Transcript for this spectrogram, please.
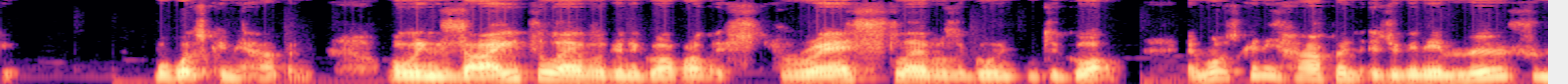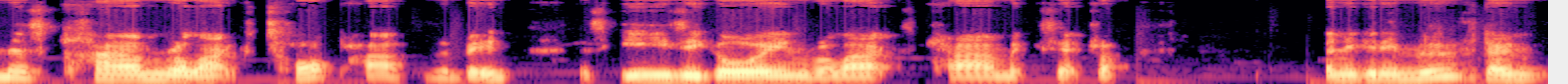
you. Well, what's going to happen? Well, anxiety levels are going to go up, aren't they? Stress levels are going to go up. And what's going to happen is you're going to move from this calm, relaxed top half of the brain, this easygoing, relaxed, calm, etc. And you're going to move down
